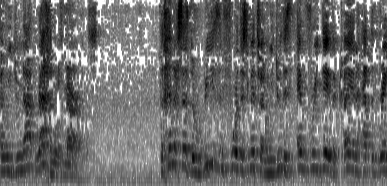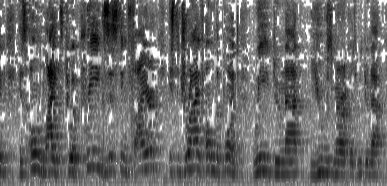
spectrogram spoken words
and we do not reckon with miracles. The Chinuch says the reason for this mitzvah, and we do this every day, the Kayan had to bring his own light to a pre-existing fire, is to drive home the point. We do not use miracles, we do not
